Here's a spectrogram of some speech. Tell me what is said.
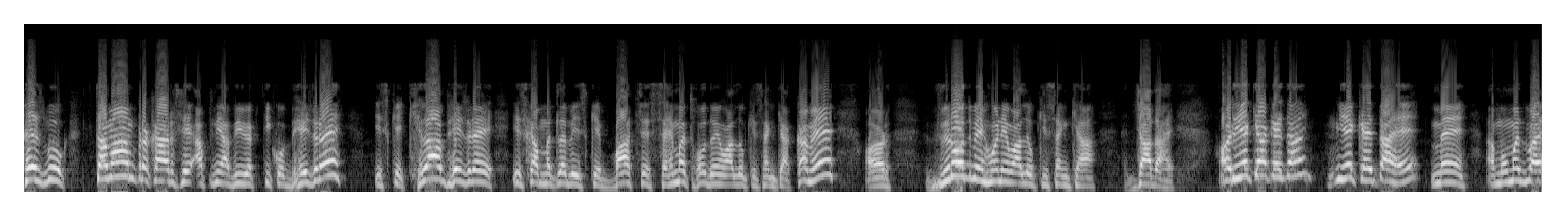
Facebook तमाम प्रकार से अपनी अभिव्यक्ति को भेज रहे हैं, इसके खिलाफ भेज रहे इसका मतलब इसके बाद से सहमत होने वालों की संख्या कम है और विरोध में होने वालों की संख्या ज़्यादा है। और ये क्या कहता है? ये कहता है, मैं मोहम्मद भाई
